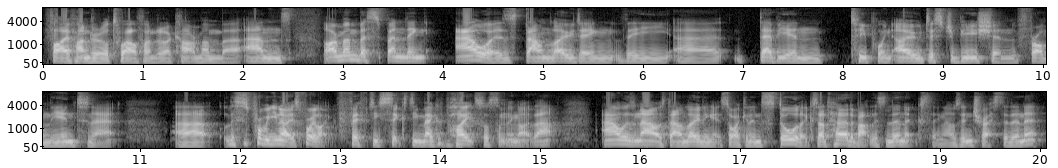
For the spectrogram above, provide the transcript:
500 or 1200, I can't remember. And I remember spending hours downloading the uh, Debian 2.0 distribution from the internet. Uh, this is probably, you know, it's probably like 50, 60 megabytes or something like that. Hours and hours downloading it so I could install it because I'd heard about this Linux thing. I was interested in it.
